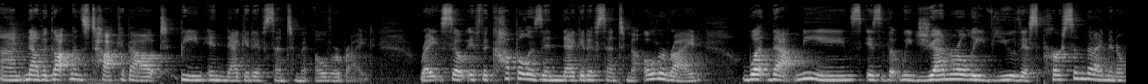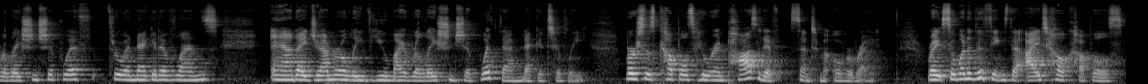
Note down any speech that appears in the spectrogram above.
Um, now, the Gottmans talk about being in negative sentiment override, right? So, if the couple is in negative sentiment override, what that means is that we generally view this person that I'm in a relationship with through a negative lens, and I generally view my relationship with them negatively versus couples who are in positive sentiment override, right? So, one of the things that I tell couples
